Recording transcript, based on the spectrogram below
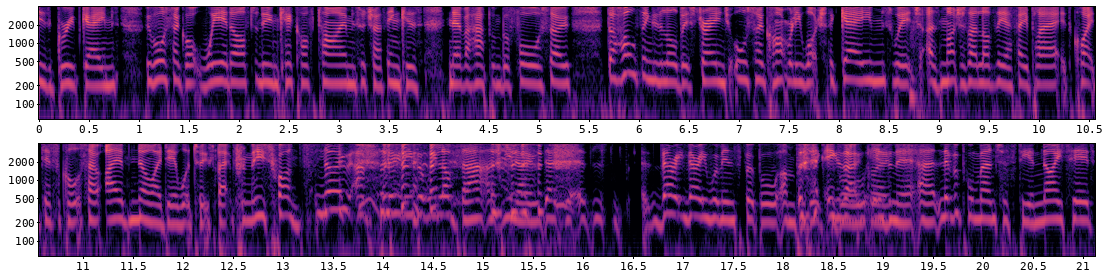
is group games. We've also got weird afternoon kickoff times, which I think has never happened before. So the whole thing is a little bit strange. Also, can't really watch the games, which, as much as I love the FA player, it's quite difficult. So I have no idea what to expect from these ones. No, absolutely, but we love that. You know, very, very women's football unpredictable, Exactly. isn't it? Uh, Liverpool, Manchester United,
